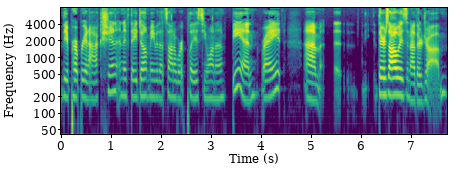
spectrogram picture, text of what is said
the appropriate action. And if they don't, maybe that's not a workplace you want to be in, right? Um, there's always another job,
